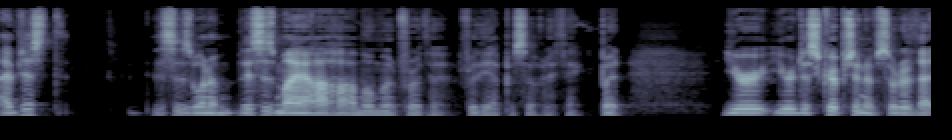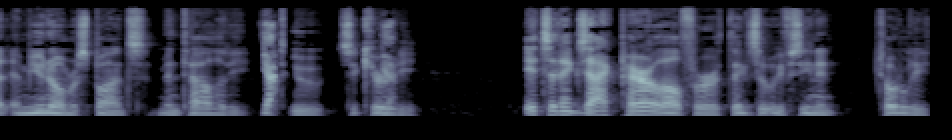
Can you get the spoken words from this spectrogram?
i'm just this is one of this is my aha moment for the for the episode i think but your your description of sort of that immuno response mentality Yeah. to security it's an exact parallel for things that we've seen in totally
